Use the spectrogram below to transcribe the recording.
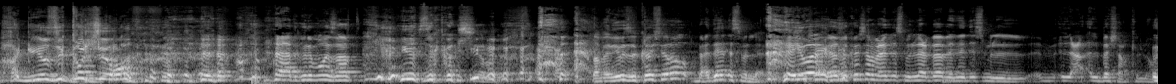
حق يوزي كوشيرو. تقول موزارت. يوزو كوشيرو. طبعا يوزو كوشيرو بعدين اسم اللعبة. أيوه يوزو كوشيرو بعدين اسم اللعبة بعدين اسم ال- الع- البشر كلهم.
